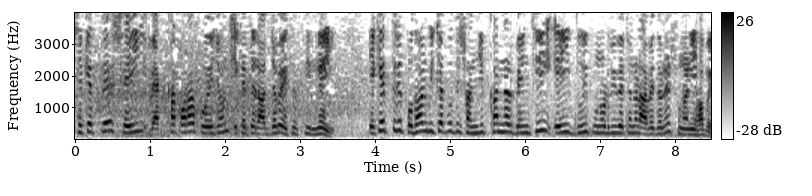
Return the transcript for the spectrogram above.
সেক্ষেত্রে সেই ব্যাখ্যা করার প্রয়োজন। এক্ষেত্রে রাজ্য বা এসএসসি নেই। এক্ষেত্রে প্রধান বিচারপতি সঞ্জীব খান্নার বেঞ্চই এই দুই পুনর্বিবেচনার আবেদনের শুনানি হবে।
